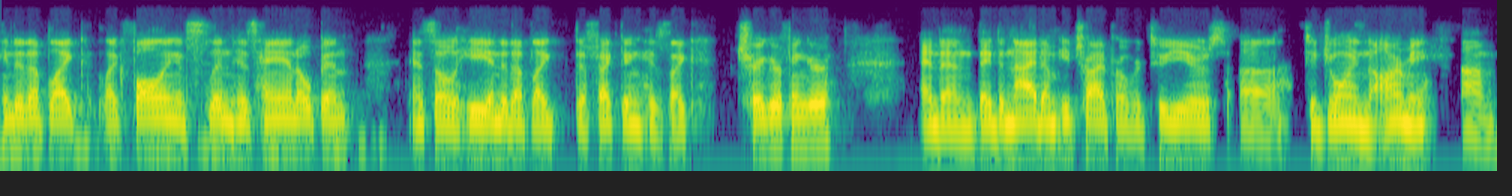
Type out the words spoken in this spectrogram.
Ended up like like falling and slitting his hand open, and so he ended up like defecting his like trigger finger, and then they denied him. He tried for over two years uh, to join the army. Um,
